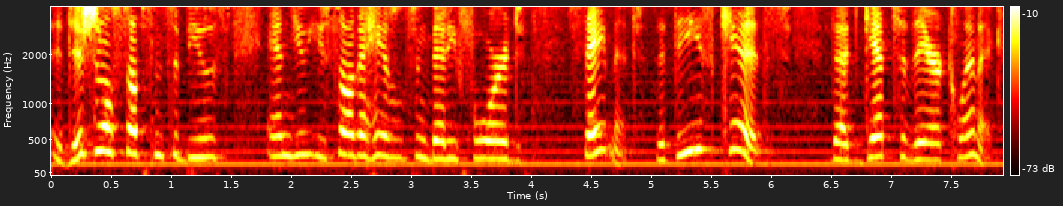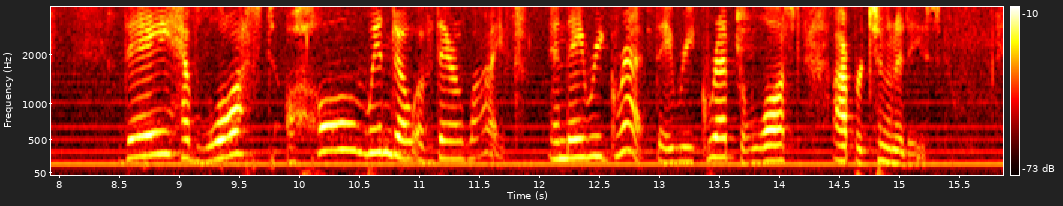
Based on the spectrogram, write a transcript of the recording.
additional substance abuse, and you, you saw the Hazelden Betty Ford statement that these kids that get to their clinic, they have lost a whole window of their life, and they regret. They regret the lost opportunities.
